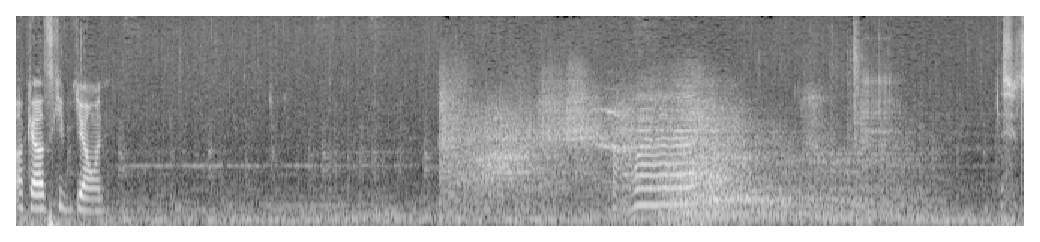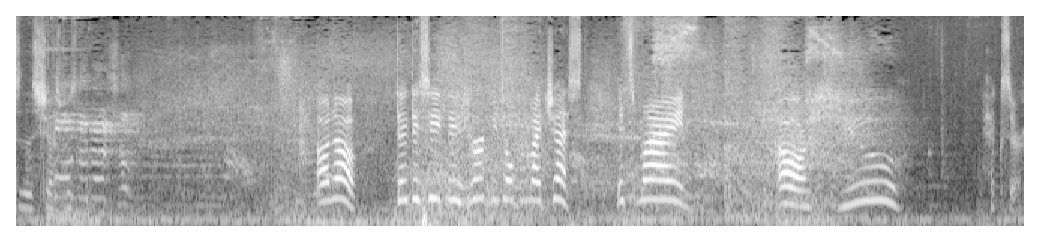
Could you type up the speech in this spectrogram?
Okay, let's keep going. This chest. Oh no! They, they see, they heard me to open my chest. It's mine. Oh, you, Hexer.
